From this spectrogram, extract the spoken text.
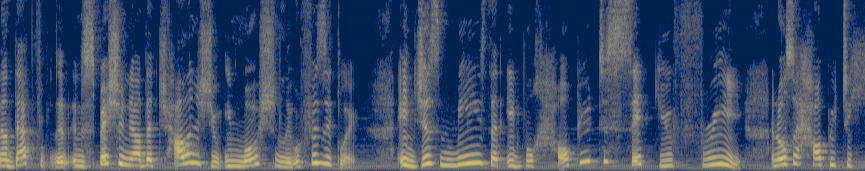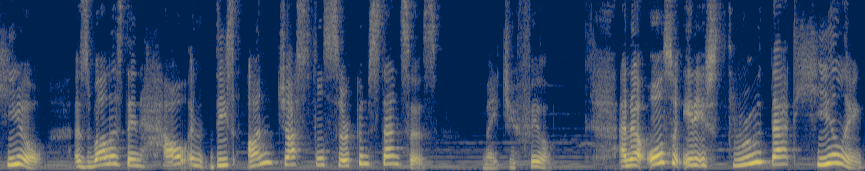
Now, that, and especially now that challenged you emotionally or physically, it just means that it will help you to set you free and also help you to heal as well as then how these unjustful circumstances made you feel. And also, it is through that healing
